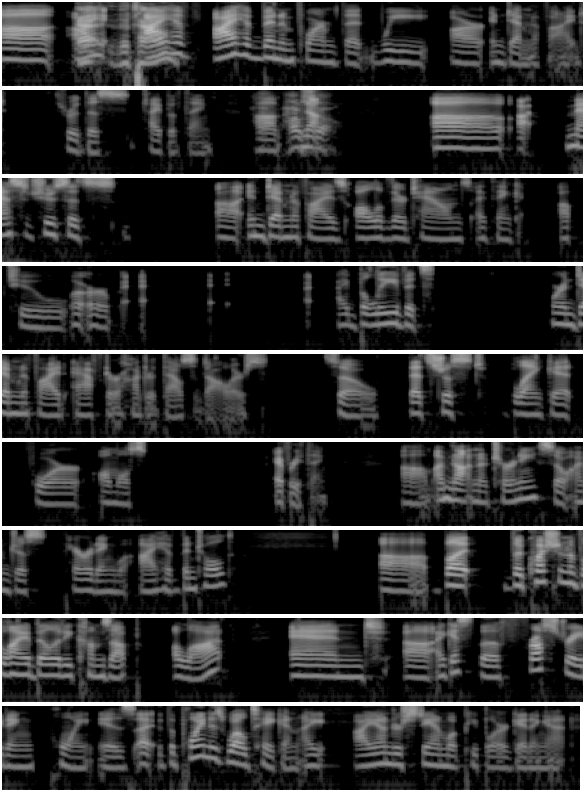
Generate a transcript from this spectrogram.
Uh, I the I town? have I have been informed that we are indemnified through this type of thing. Um, How no- so? Uh, Massachusetts uh, indemnifies all of their towns. I think up to or I believe it's we're indemnified after a hundred thousand dollars. So that's just blanket for almost everything. Um, I'm not an attorney, so I'm just parroting what I have been told. Uh, but the question of liability comes up a lot. And uh, I guess the frustrating point is uh, the point is well taken. I, I understand what people are getting at.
